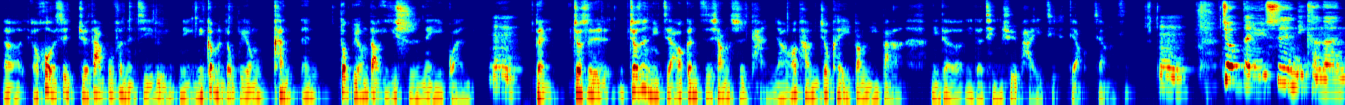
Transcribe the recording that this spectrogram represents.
呃，或者是绝大部分的几率，你你根本都不用看，嗯，都不用到医师那一关，嗯，对，就是就是你只要跟咨商师谈，然后他们就可以帮你把你的你的情绪排解掉，这样子。嗯，就等于是你可能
